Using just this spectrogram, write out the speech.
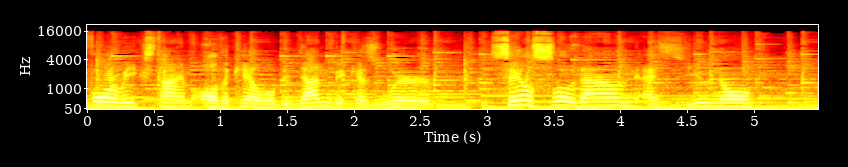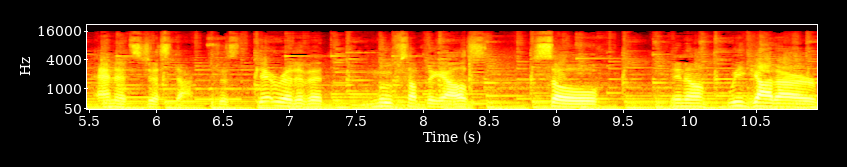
four weeks' time, all the kale will be done because we're sales slow down, as you know, and it's just done. Just get rid of it, move something else. So, you know, we got our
